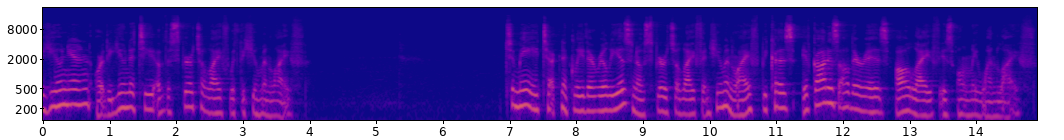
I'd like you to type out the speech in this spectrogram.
the union or the unity of the spiritual life with the human life. To me, technically, there really is no spiritual life and human life because if God is all there is, all life is only one life.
